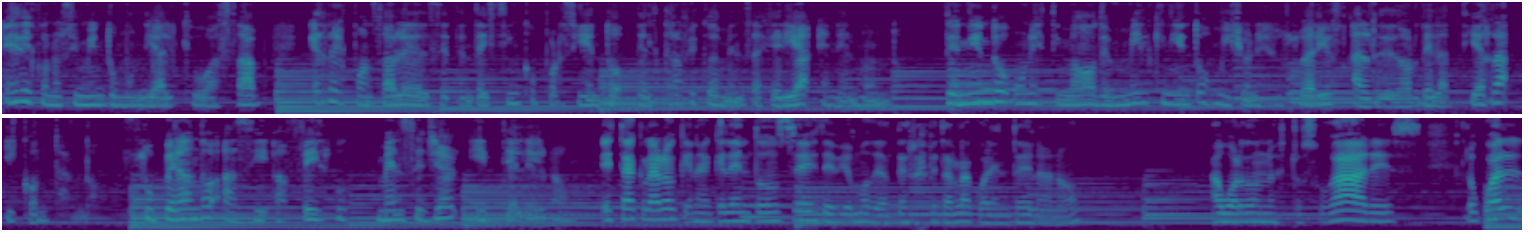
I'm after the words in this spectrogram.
Es de conocimiento mundial que WhatsApp es responsable del 75% del tráfico de mensajería en el mundo, teniendo un estimado de 1.500 millones de usuarios alrededor de la Tierra y contando, superando así a Facebook, Messenger y Telegram. Está claro que en aquel entonces debíamos de, respetar la cuarentena, ¿no? Aguardando nuestros hogares, lo cual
